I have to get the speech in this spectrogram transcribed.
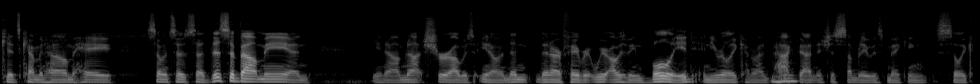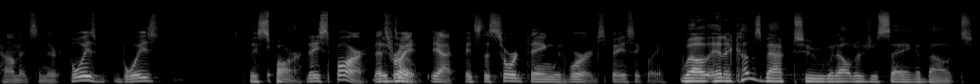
kids coming home, hey, so and so said this about me, and you know, I'm not sure I was, you know, and then then our favorite, we were, I was being bullied, and you really kind of unpack that, and it's just somebody was making silly comments, and they're boys, boys, They spar. they spar. That's do. right. Yeah, it's the sword thing with words, basically. Well, and it comes back to what Eldredge was saying about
